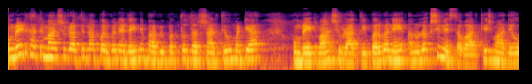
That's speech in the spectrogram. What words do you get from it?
ઉમરેઠ ખાતે મહાશિવરાત્રિના પર્વને લઈને ભાવિ ભક્તો દર્શનાર્થે ઉમટ્યા. ઉમરેઠમાં શિવરાત્રિ પર્વને અનુલક્ષીને સવારથી જ મહાદેવ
